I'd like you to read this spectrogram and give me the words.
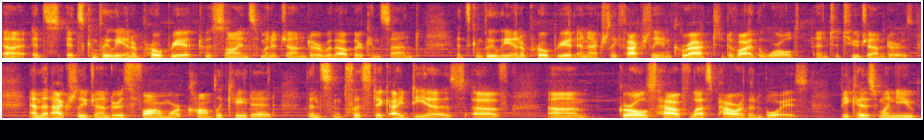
uh, it's, it's completely inappropriate to assign someone a gender without their consent. It's completely inappropriate and actually factually incorrect to divide the world into two genders. And that actually gender is far more complicated than simplistic ideas of um, girls have less power than boys. Because when you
